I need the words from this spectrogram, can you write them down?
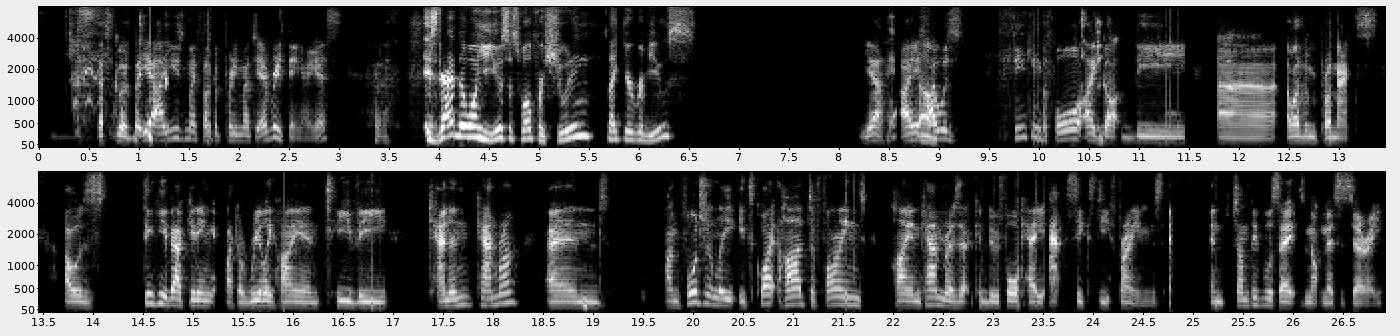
that's good. But yeah, I use my phone for pretty much everything, I guess. Is that the one you use as well for shooting, like your reviews? Yeah, I, Oh. I was thinking before I got the uh, 11 Pro Max, I was thinking about getting like a really high end TV Canon camera. And unfortunately, it's quite hard to find high end cameras that can do 4K at 60 frames. And some people say it's not necessary,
